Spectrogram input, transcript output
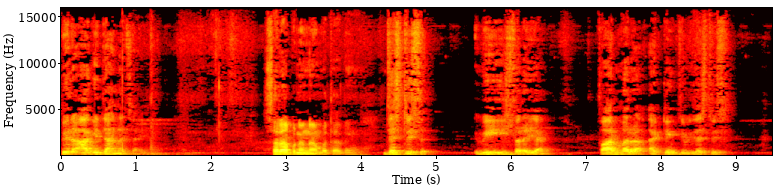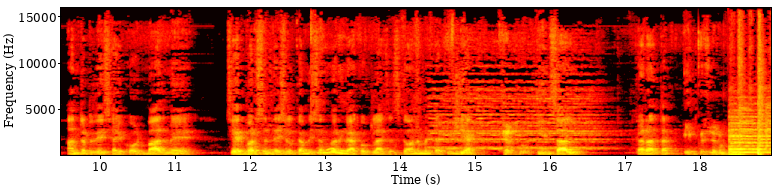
फिर आगे जाना चाहिए। सर अपना नाम बता देंगे। Justice V Eswaraiah former acting chief justice Andhra Pradesh high court बाद में chairperson national commission for backward classes government of India तीन साल करा था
